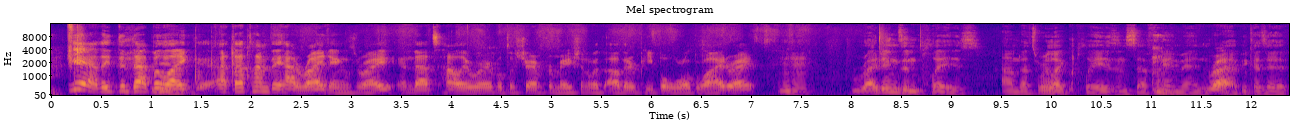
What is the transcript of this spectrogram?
Yeah, they did that, but Yeah. like at that time they had writings, right? And that's how they were able to share information with other people worldwide, right? writings and plays. Um, that's where like plays and stuff came in, Right. Uh, because it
